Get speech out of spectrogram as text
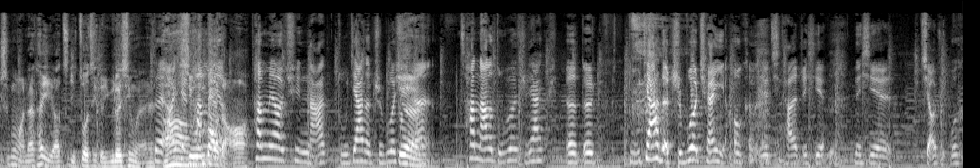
视频网站，他也要自己做自己的娱乐新闻，对，啊新闻报道。他们要去拿独家的直播权，他拿了独播直家呃呃独家的直播权以后，可能就其他的这些那些小主播可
